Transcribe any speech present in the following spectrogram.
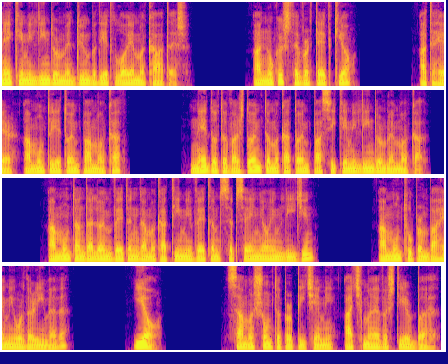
Ne kemi lindur me dymbëdhjetë lloje mëkatesh. A nuk është e vërtetë kjo? Atëherë, a mund të jetojmë pa mëkat? Ne do të vazhdojmë të mëkatojmë pasi kemi lindur me mëkat. A mund ta ndalojmë veten nga mëkatimi vetëm sepse e njohim ligjin? A mund t'u përmbahemi urdhërimeve? Jo. Sa më shumë të përpiqemi, aq më e vështirë bëhet.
